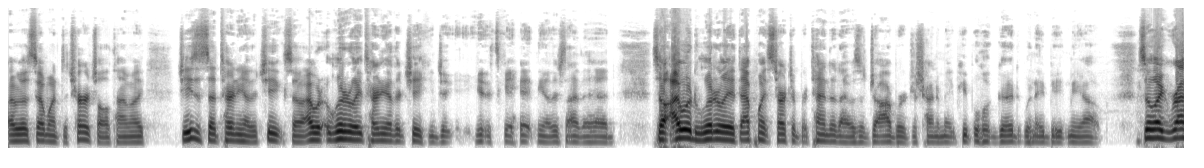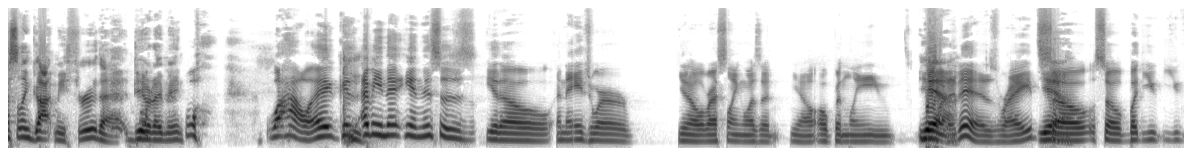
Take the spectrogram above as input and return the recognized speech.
I was I went to church all the time. Like Jesus said, turn the other cheek. So I would literally turn the other cheek and ju- just get hit in the other side of the head. So I would literally at that point start to pretend that I was a jobber, just trying to make people look good when they beat me up. So like wrestling got me through that. Do you know what I mean? Wow. I, 'cause, hmm. I mean, and this is you know an age where you know wrestling wasn't you know openly Yeah, what it is, right? Yeah. So so, but you you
